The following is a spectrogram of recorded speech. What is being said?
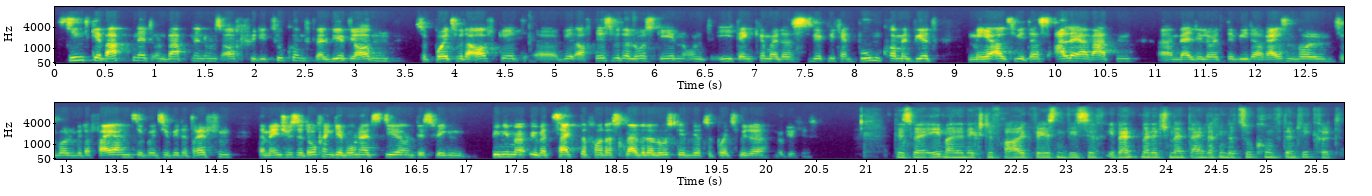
sind gewappnet und wappnen uns auch für die Zukunft, weil wir glauben, sobald es wieder aufgeht, äh, wird auch das wieder losgehen und ich denke mal, dass wirklich ein Boom kommen wird, mehr als wir das alle erwarten, ähm, weil die Leute wieder reisen wollen, sie wollen wieder feiern, sie wollen sich wieder treffen. Der Mensch ist ja doch ein Gewohnheitstier und deswegen bin ich mir überzeugt davon, dass es gleich wieder losgehen wird, sobald es wieder möglich ist. Das wäre eben meine nächste Frage gewesen, wie sich Eventmanagement eigentlich in der Zukunft entwickelt.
